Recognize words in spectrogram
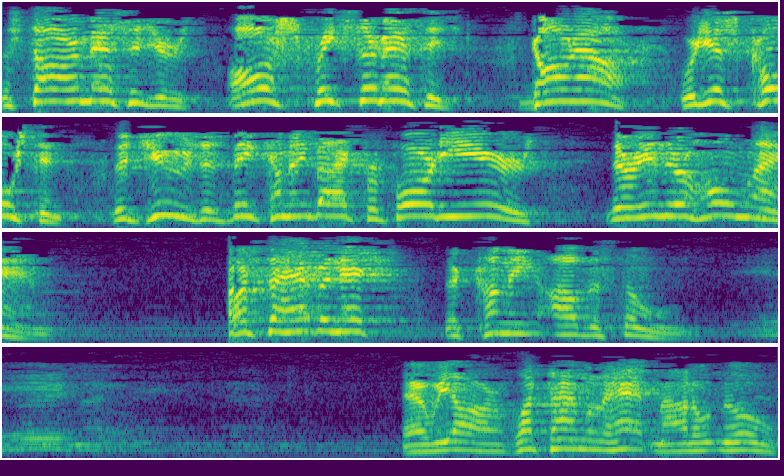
The star messengers all preach their message. Gone out. We're just coasting. The Jews has been coming back for 40 years. They're in their homeland. What's to happen next? The coming of the stone. Amen. There we are. What time will it happen? I don't know.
